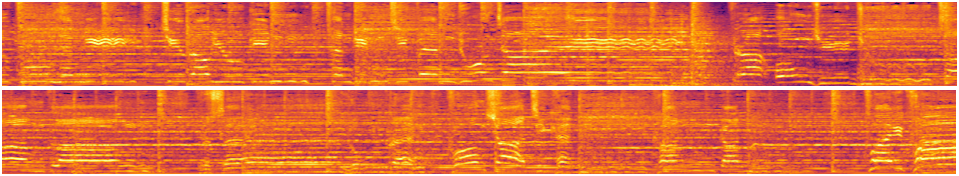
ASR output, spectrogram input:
ทุกภูมิแห่งนี้ ที่เราอยู่กินแผ่นดินที่เป็นดวงใจ พระองค์ยืนอยู่ท่ามกลางกระแสลมแรงของชาติที่แข่งขันกันไขว้คว้า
